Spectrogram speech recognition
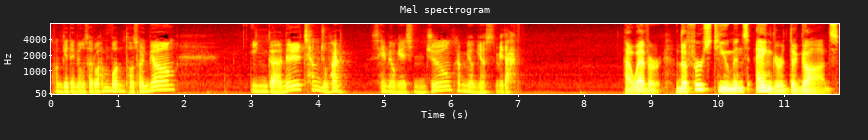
관계대명사로 한 번 더 설명 인간을 창조한 세 명의 신 중 한 명이었습니다. However, the first humans angered the gods,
